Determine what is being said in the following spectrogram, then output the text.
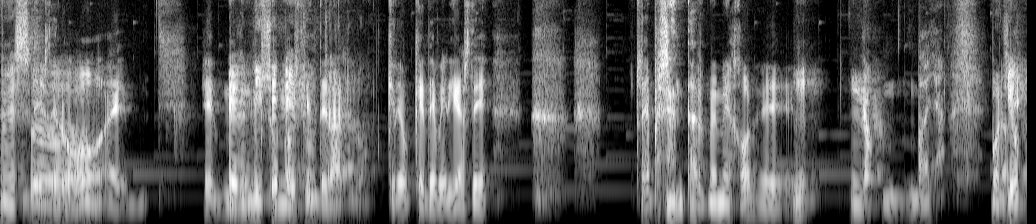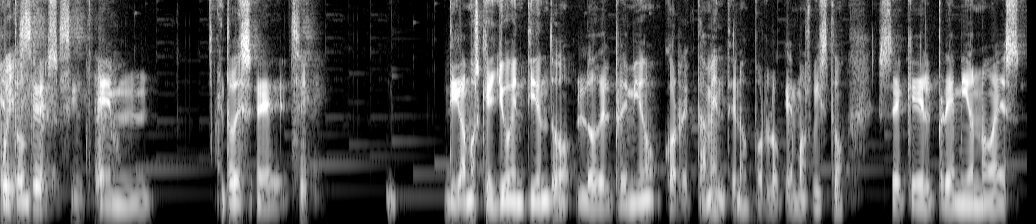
Eso- Desde luego, eh, eh, Permíteme. Creo que deberías de representarme mejor. Mm, No, vaya. Bueno, yo eh, entonces, em, entonces eh, sí. digamos que yo entiendo lo del premio correctamente, ¿no? Por lo que hemos visto, sé que el premio no es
